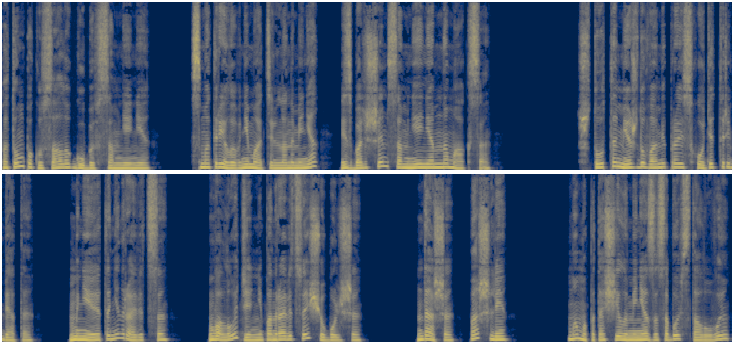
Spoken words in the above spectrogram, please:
Потом покусала губы в сомнении смотрела внимательно на меня и с большим сомнением на Макса. «Что-то между вами происходит, ребята. Мне это не нравится. Володе не понравится еще больше. Даша, пошли». Мама потащила меня за собой в столовую,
